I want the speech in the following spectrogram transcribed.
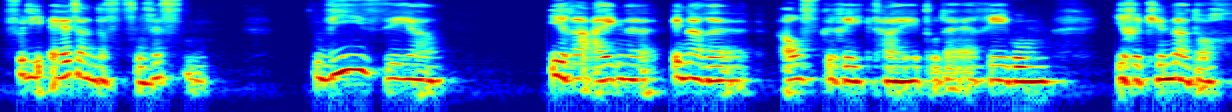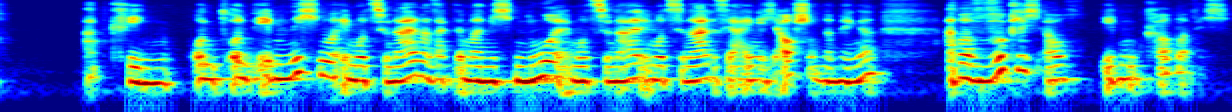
für die Eltern, das zu wissen, wie sehr ihre eigene innere Aufgeregtheit oder Erregung ihre Kinder doch abkriegen. Und, und eben nicht nur emotional, man sagt immer nicht nur emotional, emotional ist ja eigentlich auch schon eine Menge, aber wirklich auch eben körperlich.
